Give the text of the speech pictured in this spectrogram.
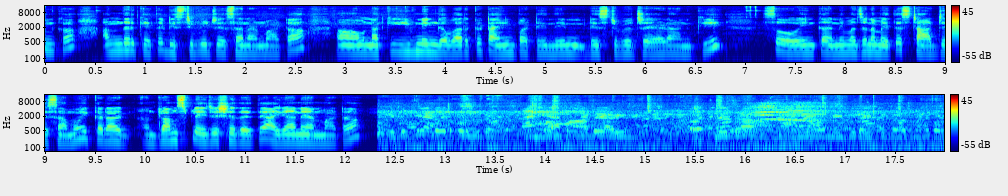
ఇంకా అందరికైతే డిస్ట్రిబ్యూట్ చేశానమాట అనమాట నాకు ఈవినింగ్ వరకు టైం పట్టింది డిస్ట్రిబ్యూట్ చేయడానికి. సో ఇంకా నిమజ్జనం అయితే స్టార్ట్ చేసాము ఇక్కడ డ్రమ్స్ ప్లే చేసేది అయితే అయ్యానే అనమాట Batman con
